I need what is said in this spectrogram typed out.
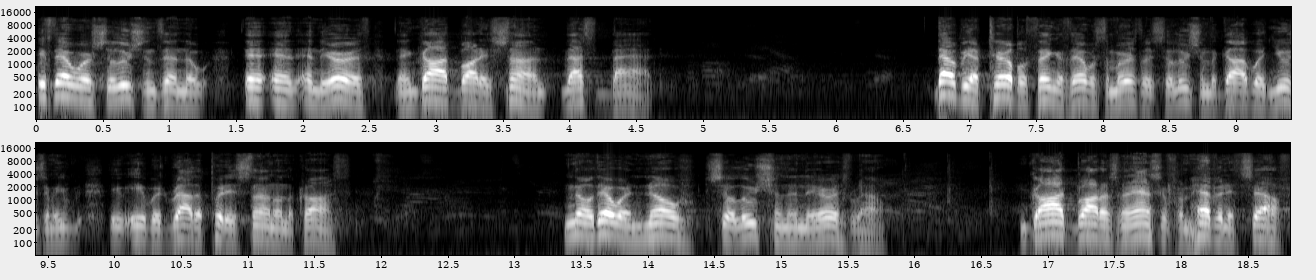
If there were solutions in the, in, in the earth and God brought his son, that's bad. That would be a terrible thing if there was some earthly solution, but God wouldn't use him. He, he, he would rather put his son on the cross. No, there were no solution in the earth realm. God brought us an answer from heaven itself.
